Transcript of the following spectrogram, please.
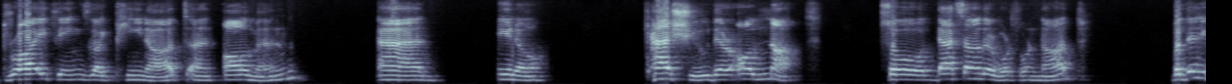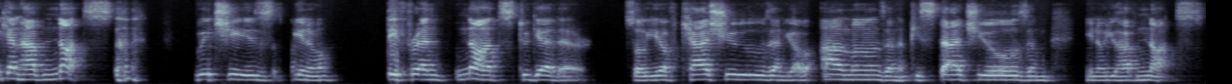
dry things like peanut and almond and you know cashew they're all nut. So that's another word for nut. But then you can have nuts which is you know different nuts together. So you have cashews and you have almonds and pistachios and you know you have nuts.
